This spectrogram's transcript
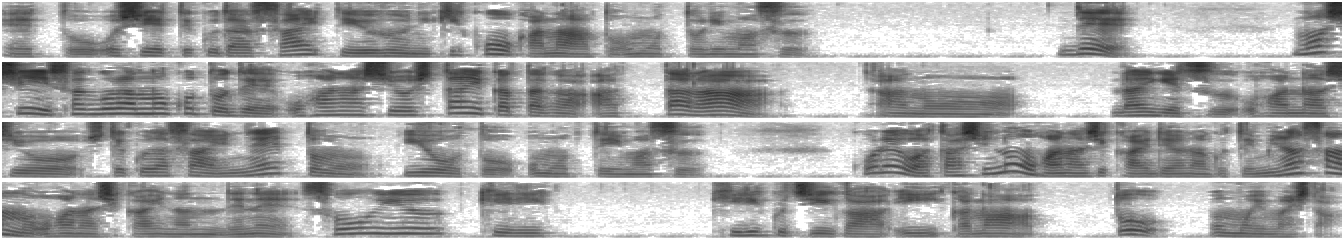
えっと、教えてくださいっていうふうに聞こうかなと思っております。で、もし、桜のことでお話をしたい方があったら、あの、来月お話をしてくださいね、とも言おうと思っています。これ私のお話会ではなくて皆さんのお話会なんでね、そういう切り、切り口がいいかなと思いました。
